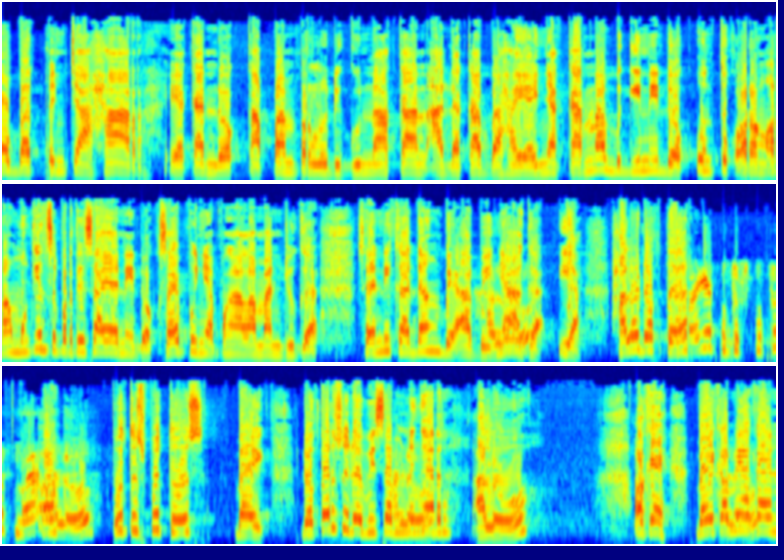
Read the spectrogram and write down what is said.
obat pencahar, ya kan, Dok? Kapan perlu digunakan? Adakah bahayanya? Karena begini, Dok, untuk orang-orang mungkin seperti saya nih, Dok. Saya punya pengalaman juga. Saya ini kadang BAB-nya agak ya. Halo, Dokter. Saya putus-putus, Mbak. Oh, Halo. Putus-putus. Baik. Dokter sudah bisa Halo. mendengar? Halo. Oke, baik kami akan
